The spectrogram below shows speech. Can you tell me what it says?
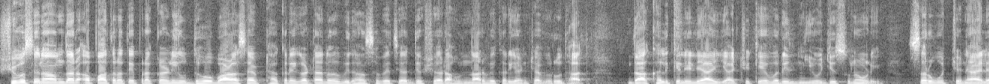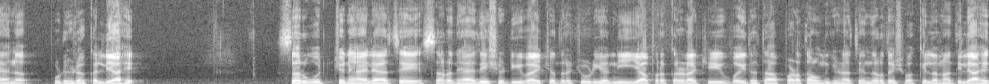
शिवसेना आमदार अपात्रतेप्रकरणी उद्धव बाळासाहेब ठाकरे गटानं विधानसभेचे अध्यक्ष राहुल नार्वेकर यांच्या विरोधात दाखल केलेल्या याचिकेवरील नियोजित सुनावणी सर्वोच्च न्यायालयानं पुढे ढकलली आहे. सर्वोच्च न्यायालयाचे सरन्यायाधीश डी वाय चंद्रचूड यांनी या प्रकरणाची वैधता पडताळून घेण्याचे निर्देश वकिलांना दिले आहेत.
